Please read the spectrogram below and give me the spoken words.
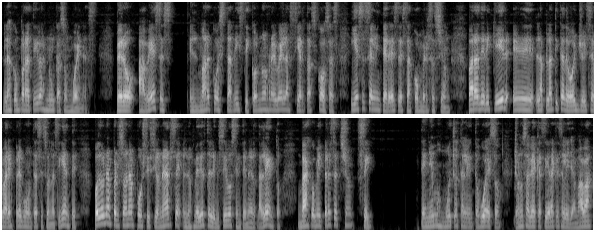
Las comparativas nunca son buenas, pero a veces el marco estadístico nos revela ciertas cosas y ese es el interés de esta conversación. Para dirigir eh, la plática de hoy yo hice varias preguntas y son las siguientes. ¿Puede una persona posicionarse en los medios televisivos sin tener talento? Bajo mi percepción, sí. Tenemos mucho talento hueso. Yo no sabía que así era que se le llamaba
